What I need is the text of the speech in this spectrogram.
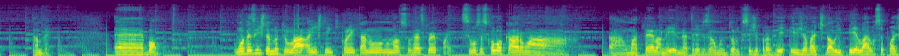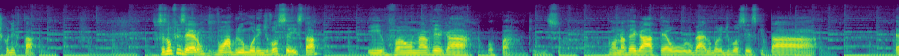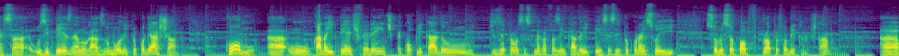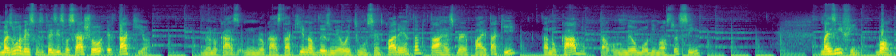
também. É, bom, uma vez que a gente terminou aquilo lá, a gente tem que conectar no, no nosso Raspberry Pi. Se vocês colocaram a, a uma tela nele, na né, televisão, monitor, que seja para ver, ele já vai te dar o IP lá e você pode conectar. Se vocês não fizeram, vão abrir o Morim de vocês, tá? E vão navegar. Opa, que isso? Vão navegar até o lugar no Morim de vocês que tá essa, os IPs, né, logados no modem para poder achar. Como uh, cada IP é diferente, é complicado eu dizer para vocês como é que vai fazer em cada IP. Vocês têm que procurar isso aí sobre o seu próprio fabricante, tá? Uh, mas uma vez que você fez isso, você achou, ele tá aqui, ó. No meu, no caso, no meu caso tá aqui, 9268140, tá? Raspberry Pi tá aqui, tá no cabo, tá? O meu modem mostra assim. Mas enfim, bom.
